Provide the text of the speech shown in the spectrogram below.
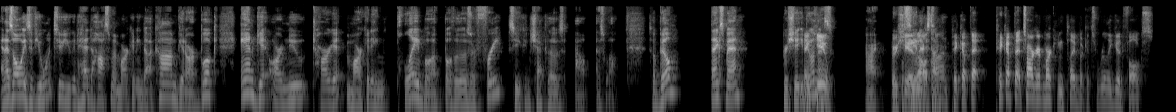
And as always, if you want to, you can head to HassemanMarketing.com, get our book, and get our new target marketing playbook. Both of those are free, so you can check those out as well. So, Bill, thanks, man. Appreciate you Thank doing you. this. All right. Appreciate we'll it all the time. time. Pick up that pick up that target marketing playbook. It's really good, folks.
